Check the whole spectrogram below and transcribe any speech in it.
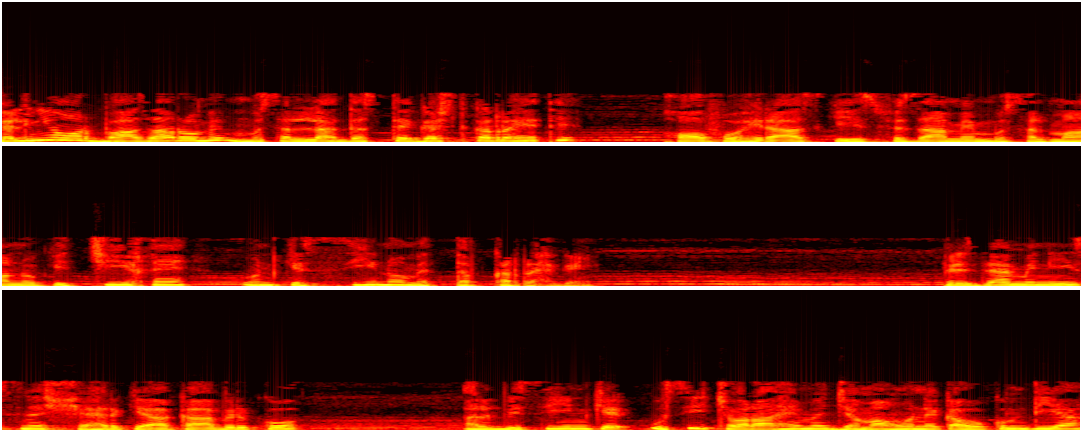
گلیوں اور بازاروں میں مسلح دستے گشت کر رہے تھے۔ خوف و ہراس کی اس فضا میں مسلمانوں کی چیخیں ان کے سینوں میں دب کر رہ گئیں۔ پھر زیمنیس نے شہر کے اکابر کو البسین کے اسی چوراہے میں جمع ہونے کا حکم دیا۔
